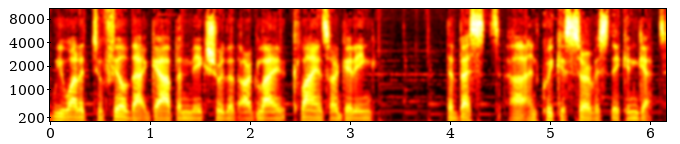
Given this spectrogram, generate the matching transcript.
we wanted to fill that gap and make sure that our clients are getting the best uh, and quickest service they can get.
